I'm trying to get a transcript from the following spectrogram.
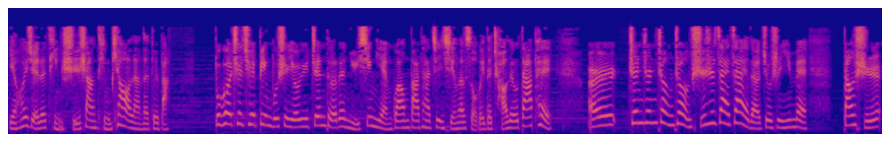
也会觉得挺时尚、挺漂亮的，对吧？不过这却并不是由于贞德的女性眼光帮她进行了所谓的潮流搭配。而真真正正、实实在在的，就是因为当时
